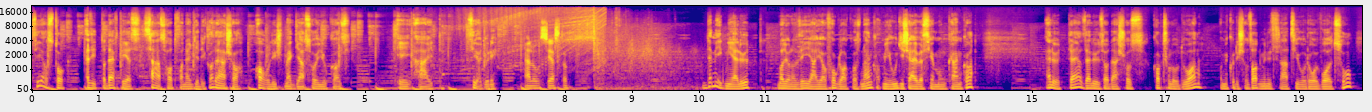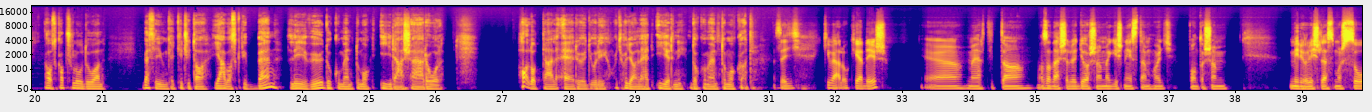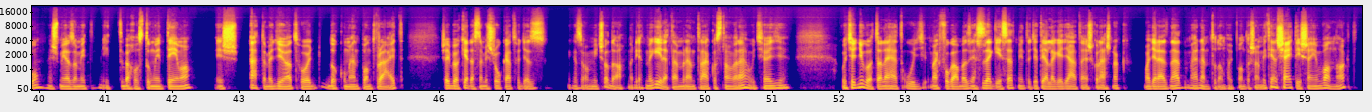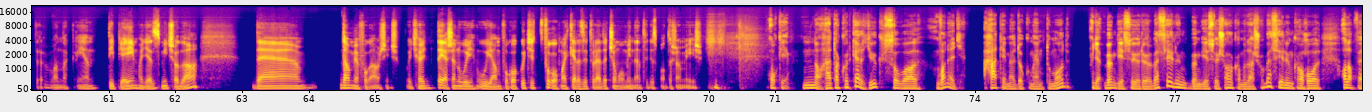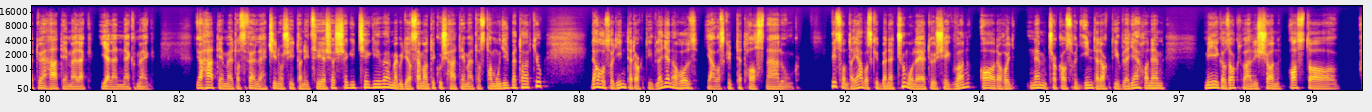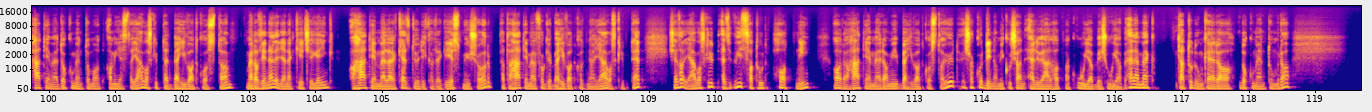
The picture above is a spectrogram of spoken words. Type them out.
Sziasztok! Ez itt a DevTS 161. adása, ahol is meggyászoljuk az AI-t. Szia Gyuri! Hello, sziasztok! De még mielőtt nagyon az AI-jal foglalkoznánk, ami úgyis elveszi a munkánkat, előtte az előző adáshoz kapcsolódóan, amikor is az adminisztrációról volt szó, ahhoz kapcsolódóan beszéljünk egy kicsit a JavaScript-ben lévő dokumentumok írásáról. Hallottál erről, Gyuri, hogy hogyan lehet írni dokumentumokat? Ez egy kiváló kérdés, mert itt a, az adás előtt gyorsan meg is néztem, hogy pontosan miről is lesz most szó, és mi az, amit itt behoztunk, mint téma, és láttam egy olyat, hogy document.write, és egyből kérdeztem is Rókát, hogy ez igazából micsoda, mert ilyet még életemben nem találkoztam vele, úgyhogy, úgyhogy nyugodtan lehet úgy megfogalmazni ezt az egészet, mint hogyha tényleg egy általánoskolásnak magyaráznád, mert nem tudom, hogy pontosan mit. Ilyen sejtéseim vannak, vannak ilyen tipjeim, hogy ez micsoda, de de ami a fogalma sincs. Úgyhogy teljesen új, újan fogok, úgyhogy fogok majd kérdezni tőled a csomó mindent, hogy ez pontosan mi is. Oké, okay. na hát akkor kezdjük. Szóval van egy HTML dokumentumod, ugye böngészőről beszélünk, böngészős alkalmazásról beszélünk, ahol alapvetően HTML-ek jelennek meg. Ja, a HTML-t azt fel lehet csinosítani CSS segítségével, meg ugye a szemantikus HTML-t azt amúgy is betartjuk, de ahhoz, hogy interaktív legyen, ahhoz JavaScript-et használunk. Viszont a JavaScript-ben egy csomó lehetőség van arra, hogy nem csak az, hogy interaktív legyen, hanem még az aktuálisan azt a HTML dokumentumot, ami ezt a JavaScript-et behivatkozta, mert azért ne legyenek kétségeink, a HTML-el kezdődik az egész műsor, tehát a HTML fogja behivatkozni a JavaScript-et, és ez a JavaScript, ez vissza tud hatni arra a HTML-re, ami behivatkozta őt, és akkor dinamikusan előállhatnak újabb és újabb elemek, tehát tudunk erre a dokumentumra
